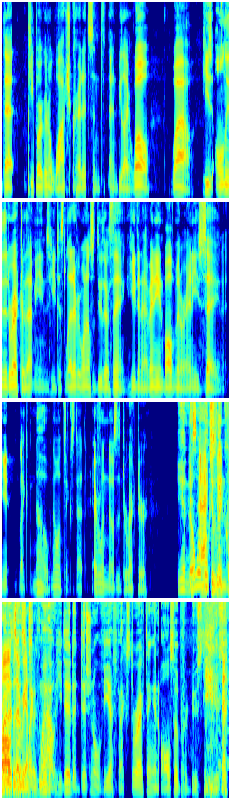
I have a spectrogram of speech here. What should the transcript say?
that people are going to watch credits and and be like well wow he's only the director that means he just let everyone else do their thing he didn't have any involvement or any say in it like no no one thinks that everyone knows the director Yeah, no one looks at actively the involved credits in every aspect like, of the wow, movie. he did additional VFX directing and also produced the music.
